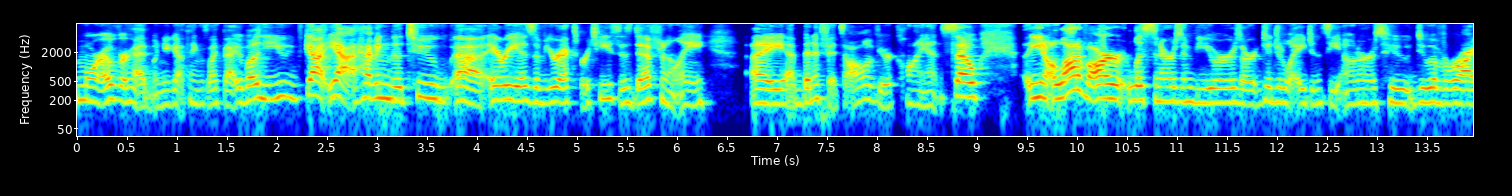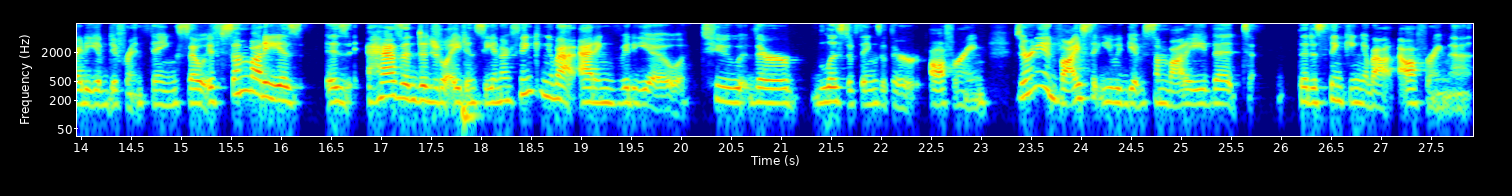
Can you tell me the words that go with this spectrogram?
more overhead when you got things like that well you've got yeah having the two uh, areas of your expertise is definitely a uh, benefit to all of your clients so you know a lot of our listeners and viewers are digital agency owners who do a variety of different things so if somebody is is has a digital agency and they're thinking about adding video to their list of things that they're offering is there any advice that you would give somebody that that is thinking about offering that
